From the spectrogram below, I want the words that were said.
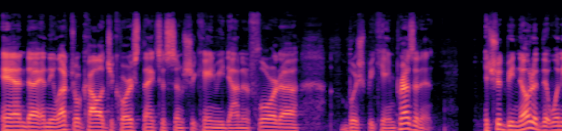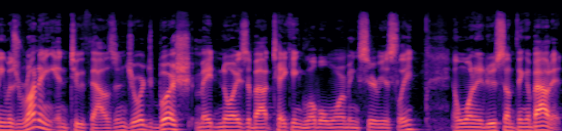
And uh, in the Electoral College, of course, thanks to some chicanery down in Florida, Bush became president. It should be noted that when he was running in 2000, George Bush made noise about taking global warming seriously and wanted to do something about it.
